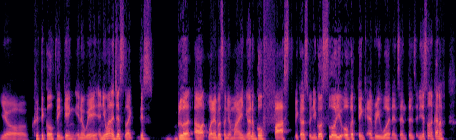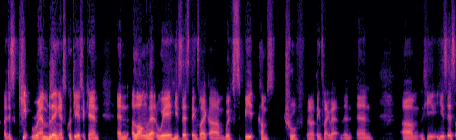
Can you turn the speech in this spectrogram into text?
your critical thinking in a way and you want to just like just blurt out whatever's on your mind. You want to go fast because when you go slow, you overthink every word and sentence, and you just want to kind of just keep rambling as quickly as you can. And along that way, he says things like, um, "With speed comes truth," you know, things like that. And, and um, he he says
